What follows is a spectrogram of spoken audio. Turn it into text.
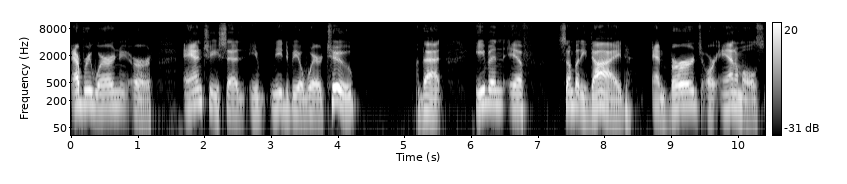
everywhere in the earth. And she said, you need to be aware too that even if somebody died and birds or animals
